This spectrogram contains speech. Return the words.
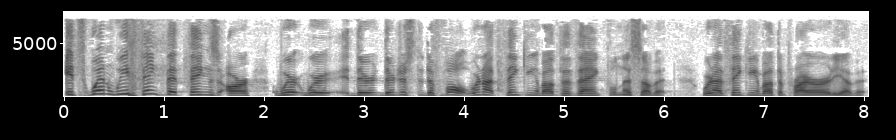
It's when we think that things are we're, we're, they're, they're just a default. We're not thinking about the thankfulness of it. We're not thinking about the priority of it.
